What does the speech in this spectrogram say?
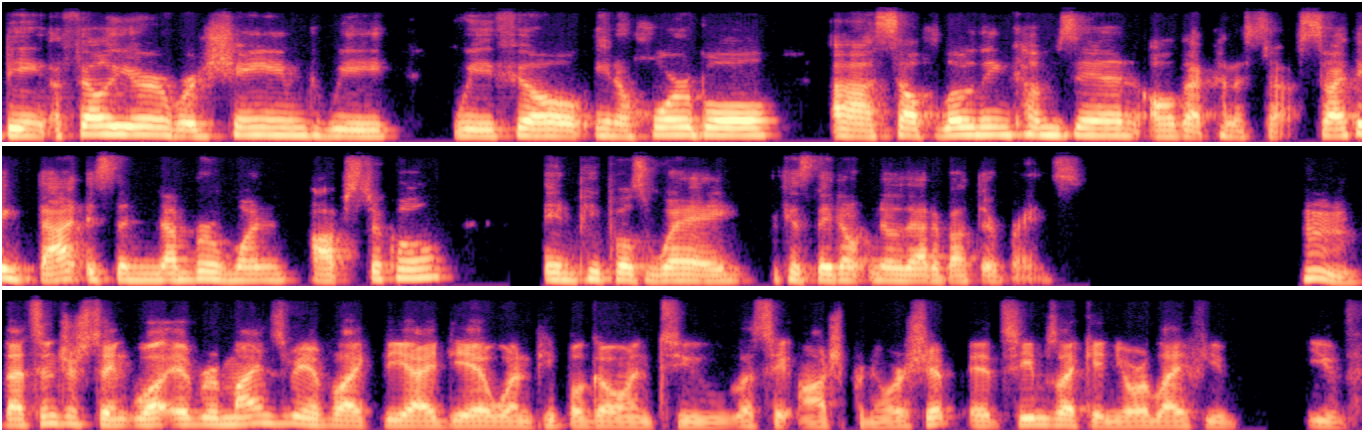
being a failure, we're ashamed, we we feel, you know, horrible, uh, self-loathing comes in, all that kind of stuff. So I think that is the number one obstacle in people's way because they don't know that about their brains. Hmm, that's interesting. Well, it reminds me of like the idea when people go into, let's say, entrepreneurship. It seems like in your life you've you've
